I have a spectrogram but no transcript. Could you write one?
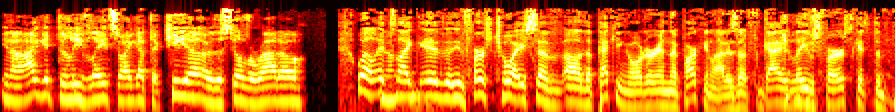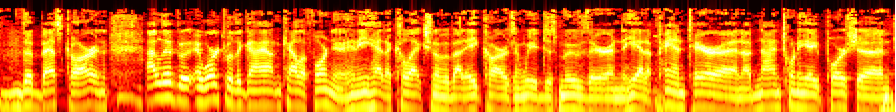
you know I get to leave late, so I got the Kia or the Silverado. Well, it's like uh, the first choice of uh, the pecking order in the parking lot is the guy who leaves first gets the the best car. And I lived with, I worked with a guy out in California, and he had a collection of about eight cars, and we had just moved there, and he had a Pantera and a 928 Porsche, and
